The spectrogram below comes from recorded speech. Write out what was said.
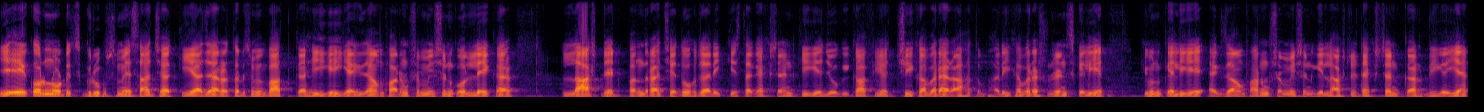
ये एक और नोटिस ग्रुप्स में साझा किया जा रहा था इसमें बात कही गई कि एग्ज़ाम फार्म सबमिशन को लेकर लास्ट डेट पंद्रह छः दो हज़ार इक्कीस तक एक्सटेंड की गई, जो कि काफ़ी अच्छी खबर है, राहत भरी खबर है स्टूडेंट्स के लिए, कि उनके लिए एग्ज़ाम फार्म सबमिशन की लास्ट डेट एक्सटेंड कर दी गई है।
